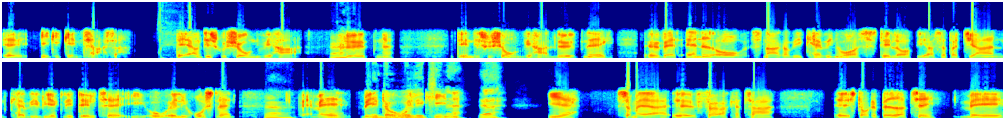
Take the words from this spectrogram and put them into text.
øh, ikke gentager sig. Det er en diskussion, vi har ja. løbende. Det er en diskussion, vi har løbende. Ikke? Øh, hvert andet år snakker vi, kan vi nu også stille op i Azerbaijan? Kan vi virkelig deltage i OL i Rusland? Ja. Hvad med vinter-OL i Kina? Kina? Ja. ja, som er øh, før Katar. Øh, står det bedre til med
